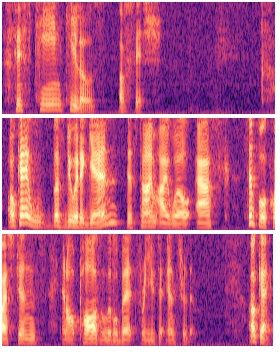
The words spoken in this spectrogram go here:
15 kilos of fish. Okay, let's do it again. This time I will ask simple questions and I'll pause a little bit for you to answer them. Okay,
